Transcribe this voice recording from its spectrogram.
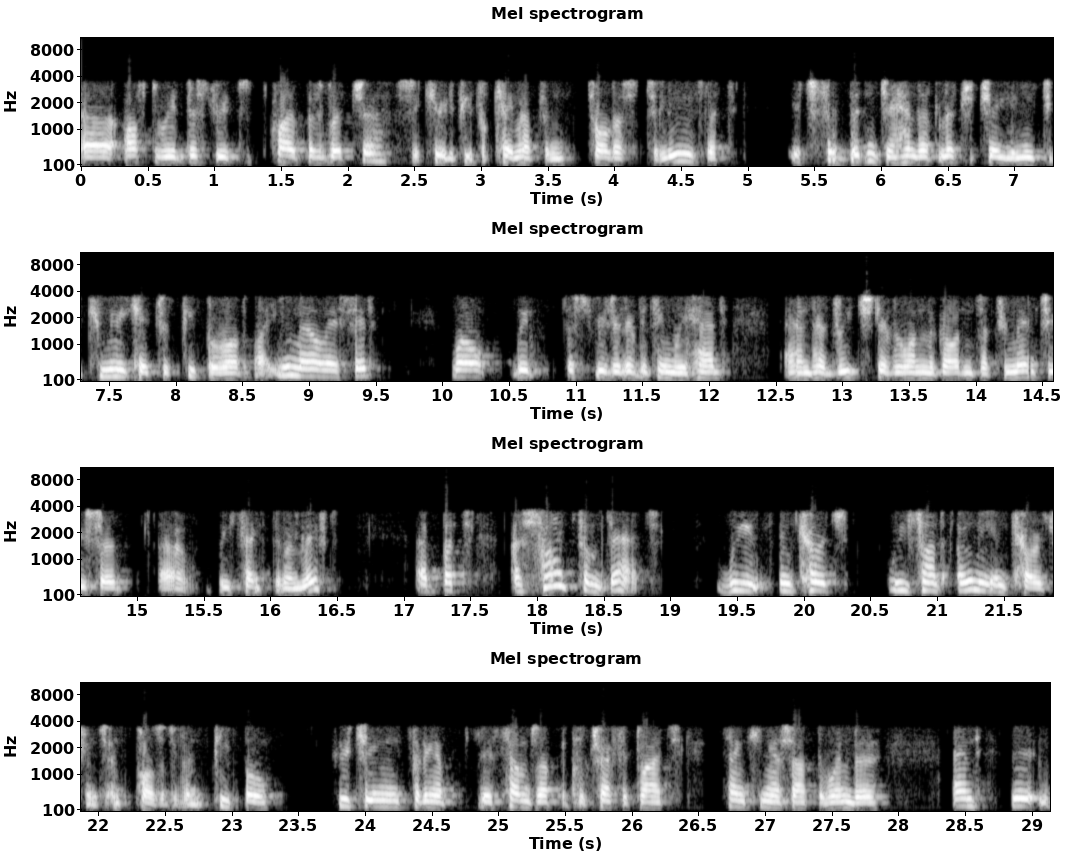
uh, after we distributed quite a bit of literature, security people came up and told us to leave, that it's forbidden to hand out literature. You need to communicate with people rather by email, they said. Well, we distributed everything we had and had reached everyone in the gardens that we meant to, so uh, we thanked them and left. Uh, but aside from that, we encouraged, we found only encouragement and positive, and people hooting, putting up their thumbs up at the traffic lights, thanking us out the window. And there were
